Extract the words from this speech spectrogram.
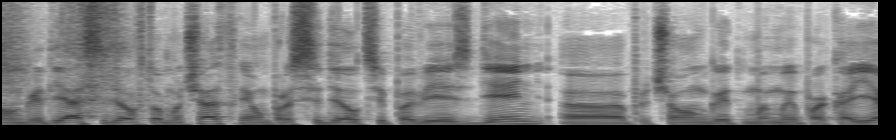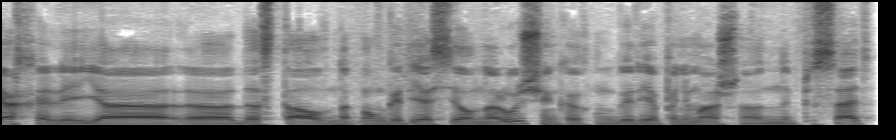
Он говорит, я сидел в том участке, он просидел типа весь день, э, причем он говорит, мы, мы пока ехали, я э, достал, ну, он говорит, я сидел в наручниках, он говорит, я понимаю, что надо написать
